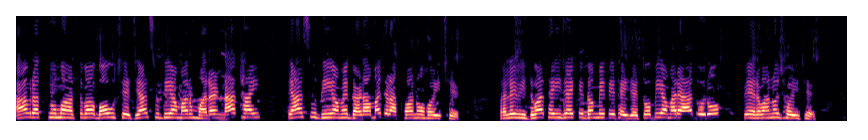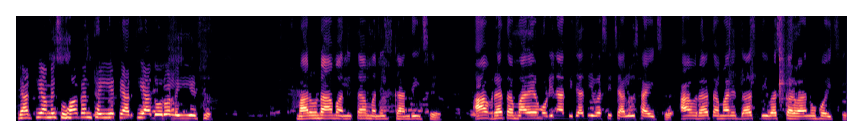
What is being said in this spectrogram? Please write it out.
આ વ્રતનું મહત્વ બહુ છે. જ્યાં સુધી અમારું મરણ ના થાય, ત્યાં સુધી અમે ગળામાં જ રાખવાનો હોય છે. ભલે વિધવા થઈ જાય કે ગમે તે થઈ જાય, તો બી અમારે આ દોરો પહેરવાનો જ હોય છે. જ્યારથી અમે સુહાગન થઈએ, ત્યારથી આ દોરો લઈએ છીએ મારું નામ અનિતા મનીષ ગાંધી છે. આ વ્રત અમારે હોળીના બીજા દિવસથી ચાલુ થાય છે. આ વ્રત અમારે દસ દિવસ કરવાનું હોય છે.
